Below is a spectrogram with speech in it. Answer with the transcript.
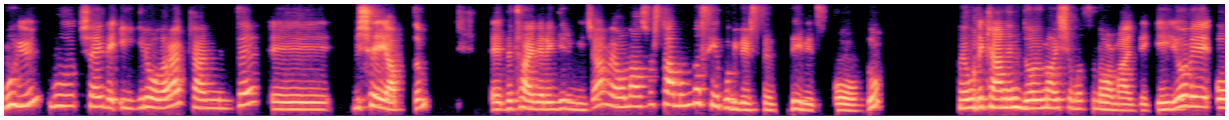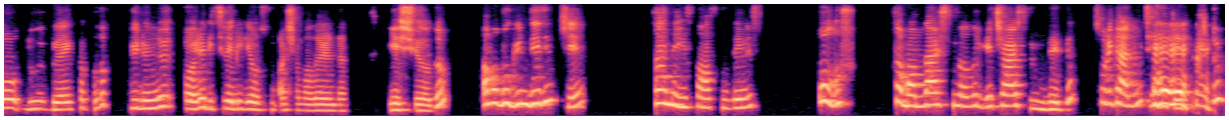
bugün bu şeyle ilgili olarak kendimde e, bir şey yaptım. E, detaylara girmeyeceğim ve ondan sonra sen bunu nasıl yapabilirsin Deniz oldu. Ve burada kendini dövme aşaması normalde geliyor ve o duyguya kapılıp gününü böyle bitirebiliyorsun aşamalarını yaşıyordu. Ama bugün dedim ki sen de insansın Deniz. Olur. Tamam dersini alır geçersin dedim. Sonra kendimi tebrik ettim.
